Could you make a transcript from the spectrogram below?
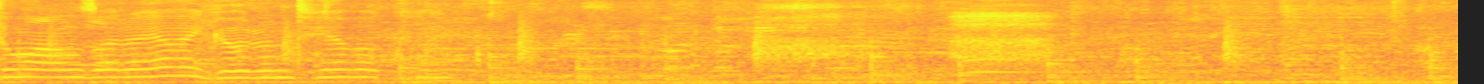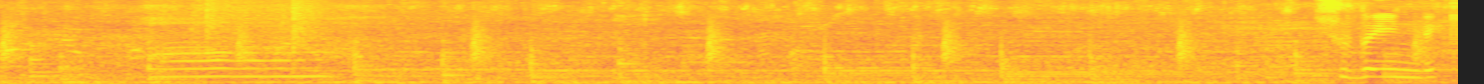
Şu manzaraya ve görüntüye bakın. Şurada indik.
